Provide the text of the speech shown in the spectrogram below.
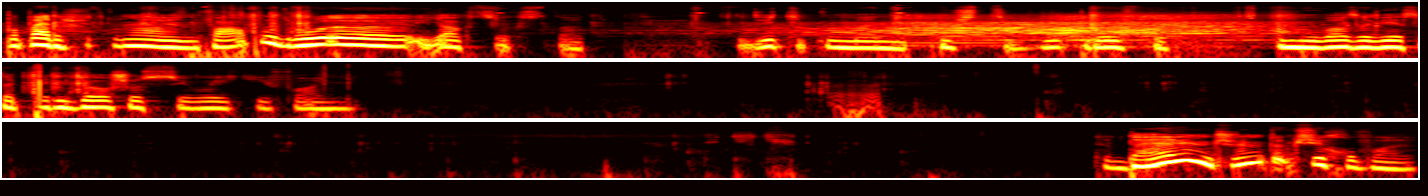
по-перше, тут немає інфа, по-друге, як це кстати. Типу в мене пусті, ви просто умова завеса перейдеш з його який файний. Та де він? Чого він так всі ховає?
